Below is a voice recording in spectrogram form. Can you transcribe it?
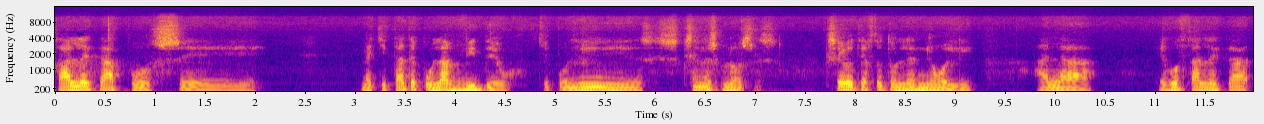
Θα έλεγα πως ε, να κοιτάτε πολλά βίντεο και πολλές ξένες γλώσσες. Ξέρω ότι αυτό το λένε όλοι, αλλά εγώ θα έλεγα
